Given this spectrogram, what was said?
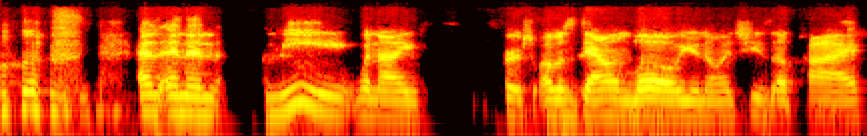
and and then me when I first I was down low, you know, and she's up high.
